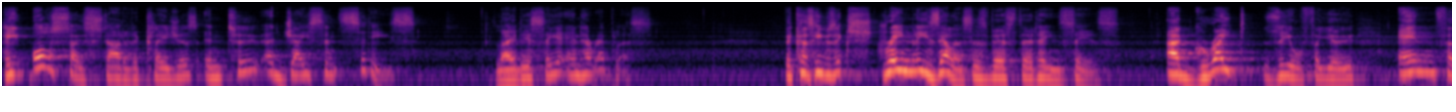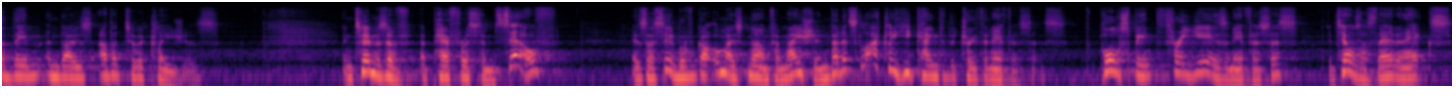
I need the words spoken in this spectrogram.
He also started ecclesias in two adjacent cities, Laodicea and Hierapolis, because he was extremely zealous, as verse 13 says a great zeal for you and for them in those other two ecclesias. In terms of Epaphras himself, as I said, we've got almost no information, but it's likely he came to the truth in Ephesus. Paul spent three years in Ephesus. It tells us that in Acts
